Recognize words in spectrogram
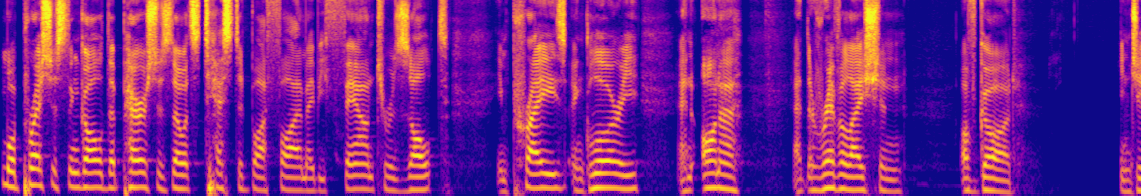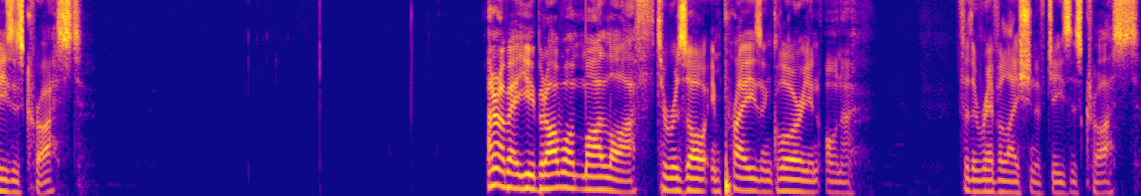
more precious than gold that perishes though it's tested by fire, may be found to result in praise and glory and honor at the revelation of God in Jesus Christ. I don't know about you, but I want my life to result in praise and glory and honor for the revelation of Jesus Christ.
